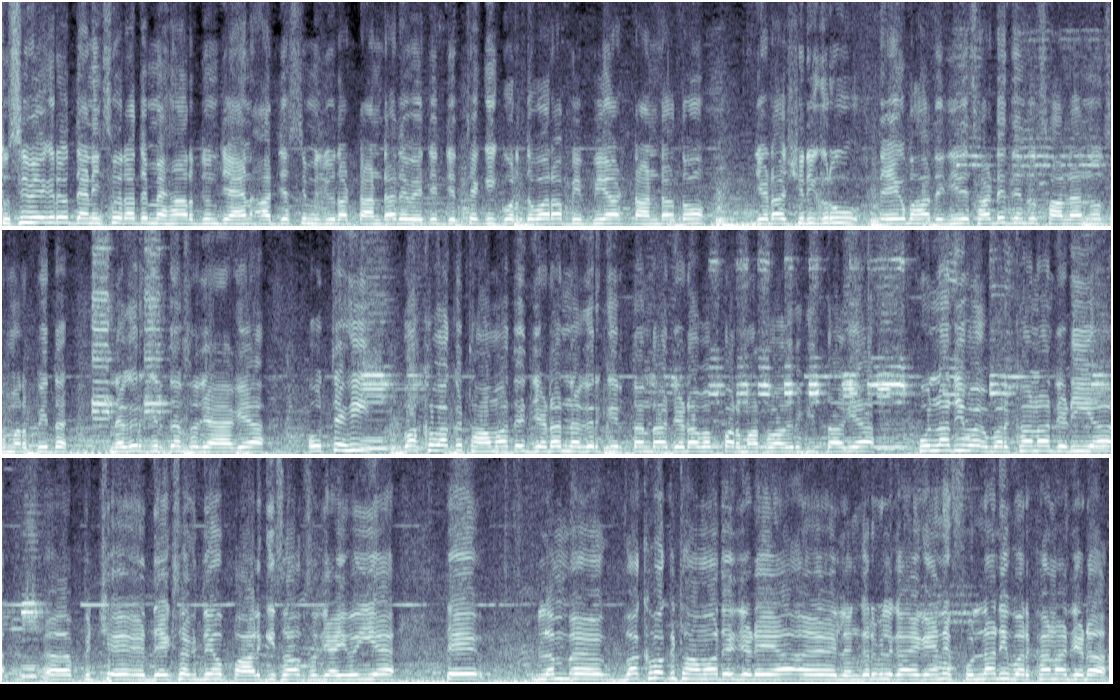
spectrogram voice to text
ਤੁਸੀਂ ਵੇਖ ਰਹੇ ਹੋ ਦੈਨਿਕ ਸਵੇਰਾ ਤੇ ਮੈਂ ਹਾਂ ਅਰਜੁਨ ਜੈਨ। ਅੱਜ ਅਸੀਂ ਮੌਜੂਦਾ ਟਾਂਡਾ ਦੇ ਵਿੱਚ, ਜਿੱਥੇ ਕਿ ਗੁਰਦੁਆਰਾ ਬੀਬੀਆਂ ਟਾਂਡਾ ਤੋਂ ਜਿਹੜਾ ਸ੍ਰੀ ਗੁਰੂ ਤੇਗ ਬਹਾਦਰ ਜੀ ਦੇ 350 ਸਾਲਾਂ ਨੂੰ ਸਮਰਪਿਤ ਨਗਰ ਕੀਰਤਨ ਸਜਾਇਆ ਗਿਆ। ਉੱਥੇ ਹੀ ਵੱਖ-ਵੱਖ ਥਾਵਾਂ ਤੇ ਜਿਹੜਾ ਨਗਰ ਕੀਰਤਨ ਦਾ ਜਿਹੜਾ ਵਾ ਭਰਮਾ ਸਵਾਗਤ ਕੀਤਾ ਗਿਆ। ਫੁੱਲਾਂ ਦੀ ਵਰਖਾ ਨਾਲ ਜਿਹੜੀ ਆ ਪਿੱਛੇ ਦੇਖ ਸਕਦੇ ਹੋ, ਪਾਲਕੀ ਸਾਹਿਬ ਸਜਾਈ ਹੋਈ ਹੈ ਤੇ ਲੰਬ- ਵੱਖ-ਵੱਖ ਥਾਵਾਂ ਤੇ ਜਿਹੜੇ ਆ ਲੰਗਰ ਵੀ ਲਗਾਏ ਗਏ ਨੇ। ਫੁੱਲਾਂ ਦੀ ਵਰਖਾ ਨਾਲ ਜਿਹੜਾ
